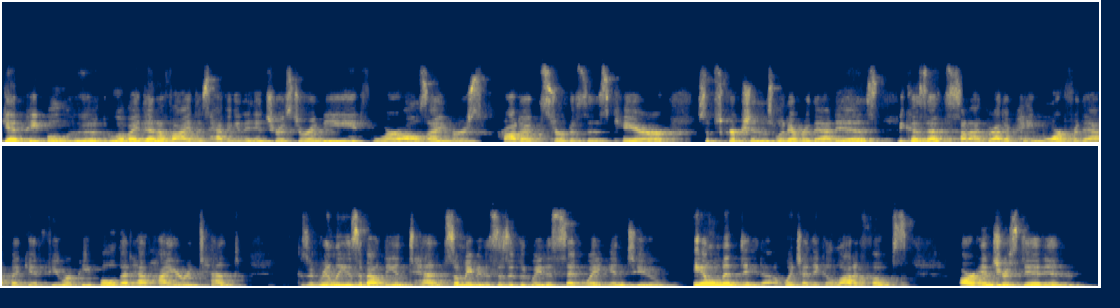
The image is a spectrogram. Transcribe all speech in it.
get people who, who have identified as having an interest or a need for Alzheimer's products, services, care, subscriptions, whatever that is, because that's, I'd rather pay more for that, but get fewer people that have higher intent because it really is about the intent. So maybe this is a good way to segue into ailment data, which I think a lot of folks are interested in.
